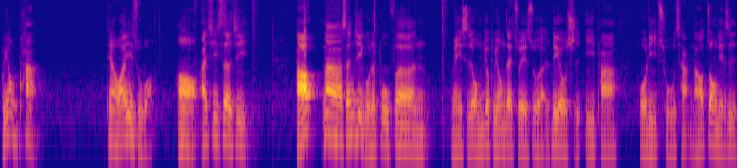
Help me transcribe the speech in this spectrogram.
不用怕，天华艺术哦，哦，IC 设计，好，那生技股的部分，美食我们就不用再赘述了，六十一趴获利出场，然后重点是。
